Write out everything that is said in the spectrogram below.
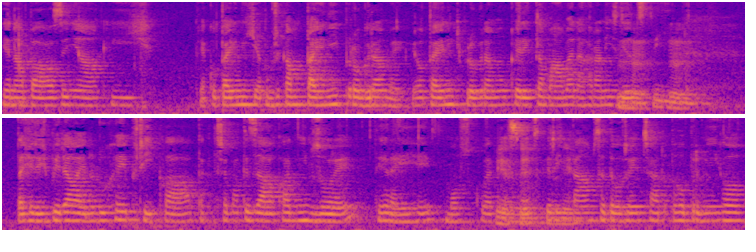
je na bázi nějakých jako tajných, já tomu říkám tajný programy, jo, tajných programů, který tam máme nahraný z mhm, dětství. Mm-hmm. Takže když by dala jednoduchý příklad, tak třeba ty základní vzory, ty rejhy v mozku, jak jasně, vždycky jasně. říkám, se tvoří třeba do toho prvního,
